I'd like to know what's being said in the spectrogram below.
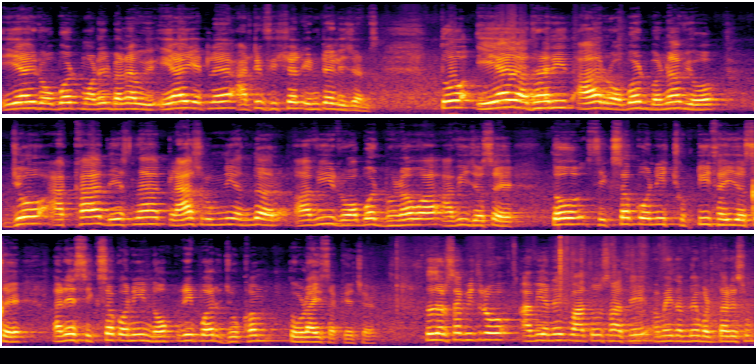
AI robot model બનાવ્યું. એઆઈ એટલે આર્ટિફિશિયલ ઇન્ટેલિજન્સ તો એઆઈ આધારિત આ રોબોટ બનાવ્યો, જો આખા દેશના ક્લાસરૂમની અંદર આવી રોબોટ ભણાવવા આવી જશે તો શિક્ષકોની છુટ્ટી થઈ જશે અને શિક્ષકોની નોકરી પર જોખમ તોડાઈ શકે છે. તો દર્શક મિત્રો, આવી અનેક વાતો સાથે અમે તમને મળતા રહીશું.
